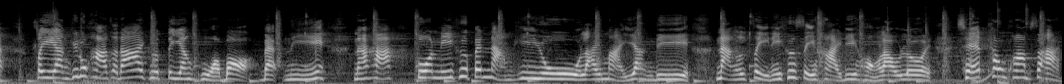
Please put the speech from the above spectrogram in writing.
ก เตียงที่ลูกค้าจะได้คือเตียงหัวเบาะแบบนี้นะคะ ตัวนี้คือเป็นหนัง PU ลายไหมอย่างดี หนังสีนี้คือสีขายดีของเราเลย เช็ดทำความสะอาด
